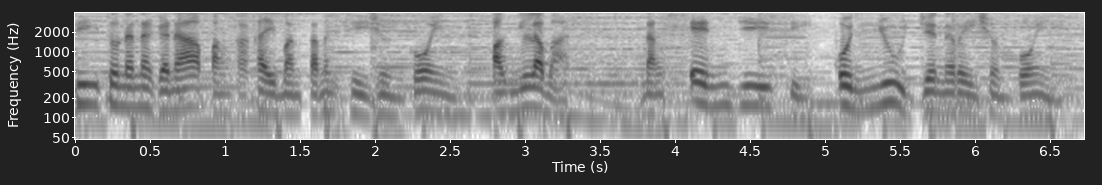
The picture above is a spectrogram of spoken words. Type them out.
dito na naganap ang kakaibang transition coin paglabas ng NGC o New Generation Coin.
